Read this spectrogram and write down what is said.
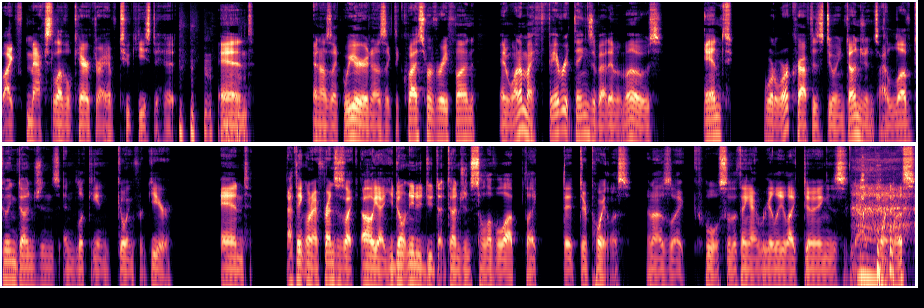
like max level character, I have two keys to hit. And and I was like, weird. And I was like, the quests weren't very fun. And one of my favorite things about MMOs and World of Warcraft is doing dungeons. I love doing dungeons and looking and going for gear. And I think when my friends was like, "Oh yeah, you don't need to do dun- dungeons to level up. Like they, they're pointless." And I was like, "Cool." So the thing I really like doing is not pointless.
